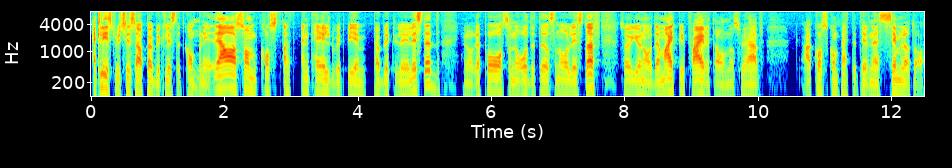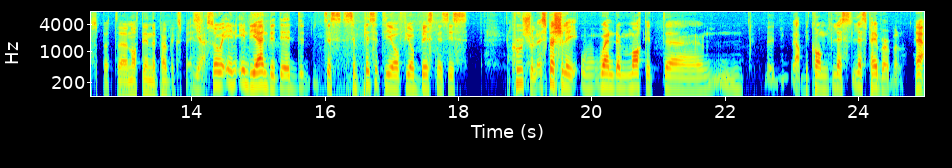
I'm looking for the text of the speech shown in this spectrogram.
at least which is our publicly listed company. Mm. There are some costs entailed with being publicly listed, you know, reports and auditors and all this stuff. So you know, there might be private owners who have a cost competitiveness similar to us, but uh, not in the public space. Yeah, so in in the end, the the simplicity of your business is crucial, especially when the market uh, becomes less less favorable. Yeah,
